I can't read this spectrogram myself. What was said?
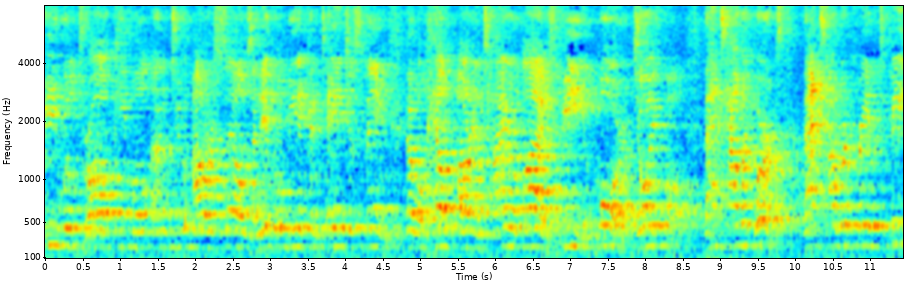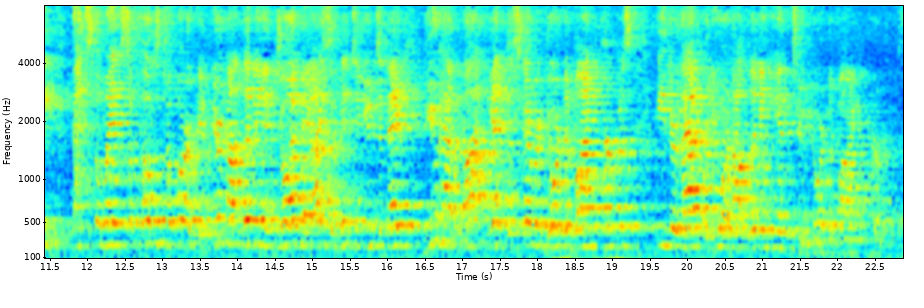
we will draw people unto ourselves, and it will be a contagious thing that will help our entire lives be more joyful. That's how it works. That's how we're created to be. That's the way it's supposed to work. If you're not living in joy, may I submit to you today, you have not yet discovered your divine purpose. Either that or you are not living into your divine purpose.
